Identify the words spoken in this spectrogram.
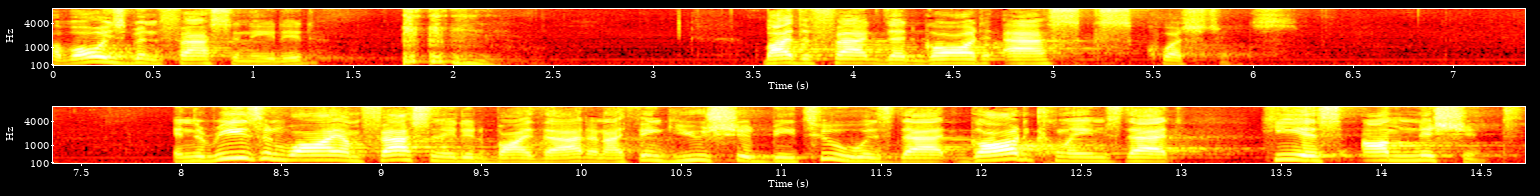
I've always been fascinated by the fact that God asks questions. And the reason why I'm fascinated by that, and I think you should be too, is that God claims that He is omniscient.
